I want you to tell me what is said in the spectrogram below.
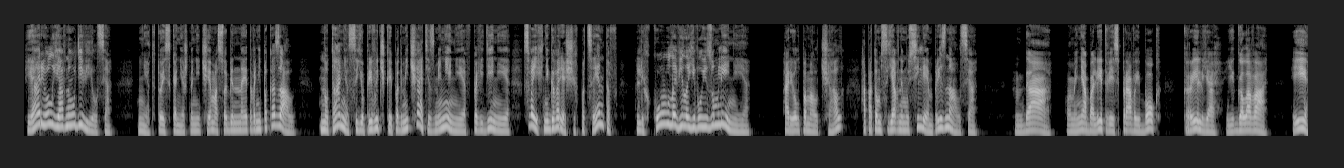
и Орел явно удивился — нет, то есть, конечно, ничем особенно этого не показал. Но Таня с ее привычкой подмечать изменения в поведении своих неговорящих пациентов легко уловила его изумление. Орел помолчал, а потом с явным усилием признался. «Да, у меня болит весь правый бок, крылья и голова. И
